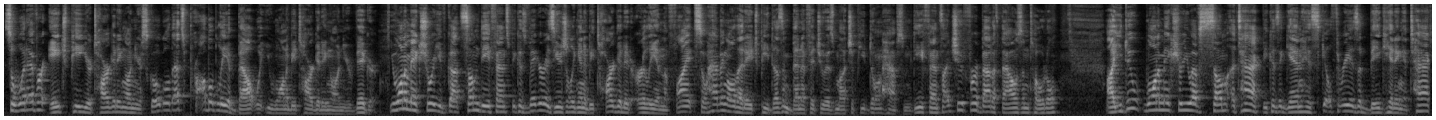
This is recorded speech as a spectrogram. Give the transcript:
So whatever HP you're targeting on your Skogul, that's probably about what you want to be targeting on your Vigor. You want to make sure you've got some defense because Vigor is usually going to be targeted early in the fight, so having all that HP doesn't benefit you as much if you don't have some defense. I'd shoot for about a thousand total. Uh, you do want to make sure you have some attack because, again, his skill 3 is a big hitting attack.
